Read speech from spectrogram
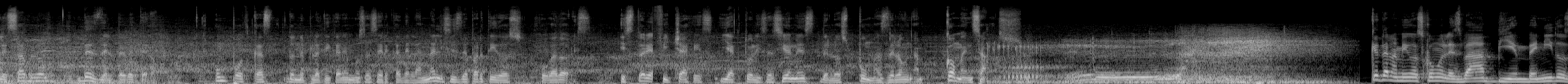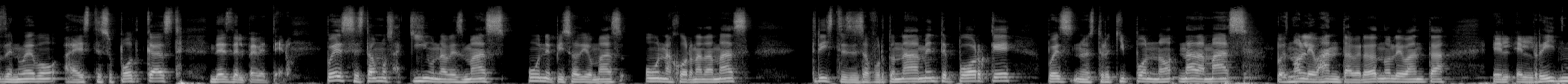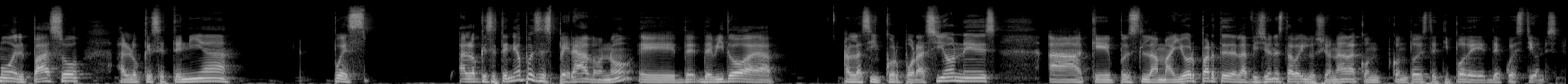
Les hablo desde el pebetero, un podcast donde platicaremos acerca del análisis de partidos, jugadores, historia, fichajes y actualizaciones de los Pumas de la UNAM. Comenzamos. ¿Qué tal amigos? ¿Cómo les va? Bienvenidos de nuevo a este su podcast desde el pebetero. Pues estamos aquí una vez más, un episodio más, una jornada más. Tristes desafortunadamente porque pues nuestro equipo no, nada más, pues no levanta, ¿verdad? No levanta el, ritmo, el paso a lo que se tenía, pues, a lo que se tenía pues esperado, ¿no? Eh, debido a, a las incorporaciones, a que pues la mayor parte de la afición estaba ilusionada con, con todo este tipo de, de, cuestiones.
